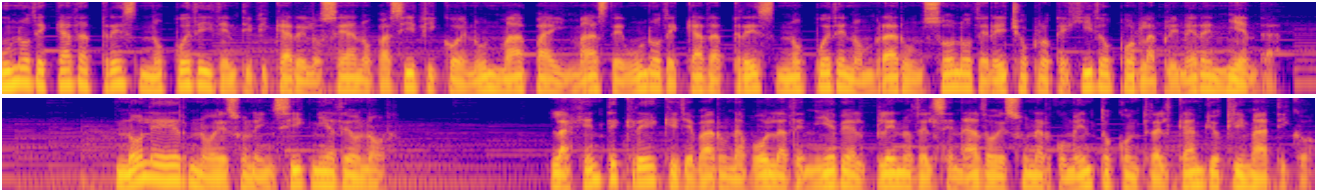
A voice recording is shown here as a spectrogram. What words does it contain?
uno de cada tres no puede identificar el Océano Pacífico en un mapa y más de uno de cada tres no puede nombrar un solo derecho protegido por la primera enmienda. No leer no es una insignia de honor. La gente cree que llevar una bola de nieve al Pleno del Senado es un argumento contra el cambio climático.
